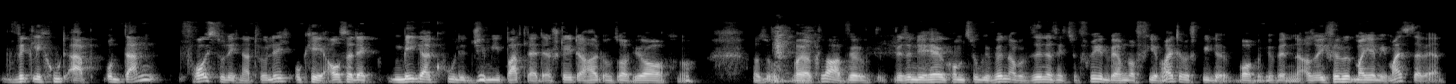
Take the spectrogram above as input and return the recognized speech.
wirklich Hut ab. Und dann freust du dich natürlich, okay, außer der mega coole Jimmy Butler, der steht da halt und sagt, ja, also war ja klar, wir, wir sind hierher gekommen zu gewinnen, aber wir sind jetzt nicht zufrieden. Wir haben noch vier weitere Spiele, wo wir gewinnen. Also ich will mit Miami Meister werden.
